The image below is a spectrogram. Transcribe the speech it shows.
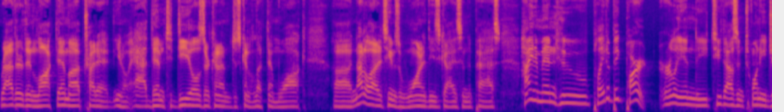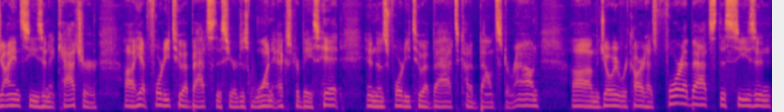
rather than lock them up, try to you know add them to deals, they're kind of just going to let them walk. Uh, not a lot of teams have wanted these guys in the past. Heineman, who played a big part early in the 2020 Giants season at catcher, uh, he had 42 at bats this year, just one extra base hit in those 42 at bats, kind of bounced around. Um, Joey Rickard has four at bats this season.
